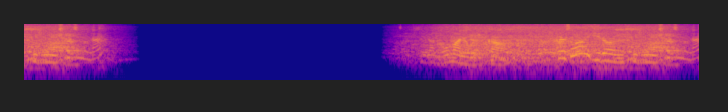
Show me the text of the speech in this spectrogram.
부분이 처진 날 비가 너무 많이 오니까 그래서 날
